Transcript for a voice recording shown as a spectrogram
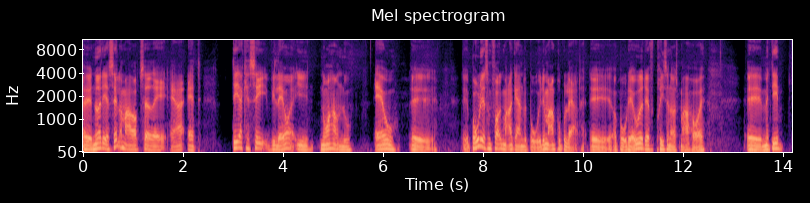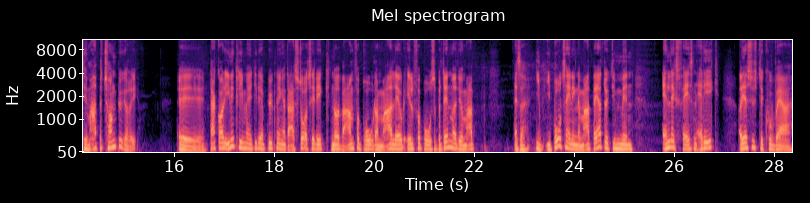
Øh, noget af det, jeg selv er meget optaget af, er, at det, jeg kan se, vi laver i Nordhavn nu, er jo øh, øh boliger, som folk meget gerne vil bo i. Det er meget populært øh, at bo derude, og derfor er priserne også meget høje. Øh, men det, det er meget betonbyggeri. Øh, der er godt indeklima i de der bygninger. Der er stort set ikke noget varmeforbrug. Der er meget lavt elforbrug. Så på den måde er det jo meget... Altså, i, i brugtagningen er meget bæredygtig, men anlægsfasen er det ikke. Og jeg synes, det kunne være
